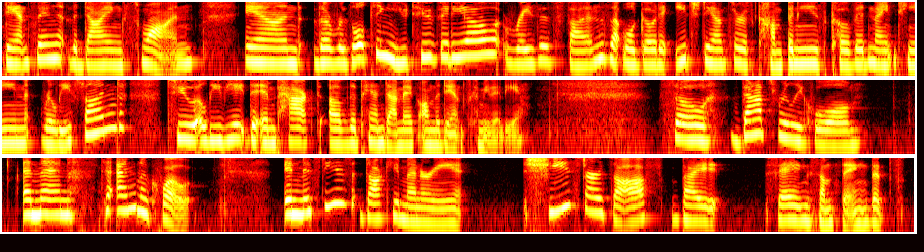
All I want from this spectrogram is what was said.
dancing the dying swan. And the resulting YouTube video raises funds that will go to each dancer's company's COVID 19 relief fund to alleviate the impact of the pandemic on the dance community. So that's really cool. And then to end the quote in Misty's documentary, she starts off by saying something that's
